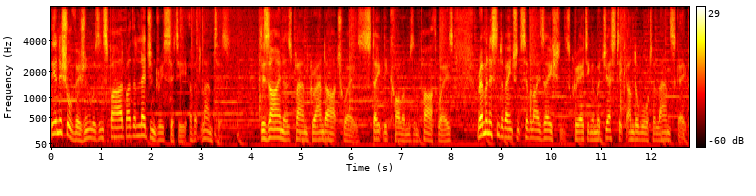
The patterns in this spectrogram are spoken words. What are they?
The initial vision was inspired by the legendary city of Atlantis. Designers planned grand archways, stately columns and pathways, reminiscent of ancient civilizations, creating a majestic underwater landscape.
